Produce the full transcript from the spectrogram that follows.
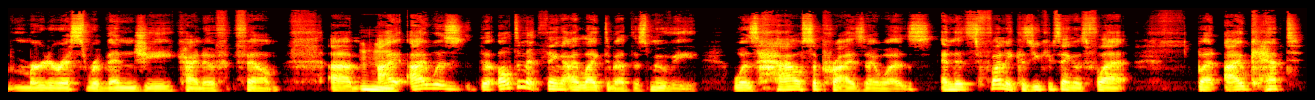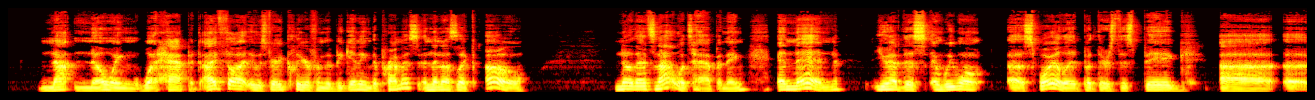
murderous, revengey kind of film. Um, Mhm. I, I was the ultimate thing I liked about this movie was how surprised I was. And it's funny because you keep saying it was flat, but I kept not knowing what happened. I thought it was very clear from the beginning, the premise. And then I was like, oh, no, that's not what's happening. And then you have this, and we won't uh, spoil it, but there's this big uh, uh,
